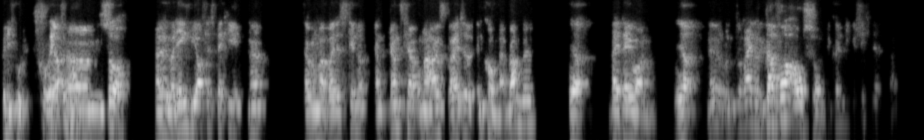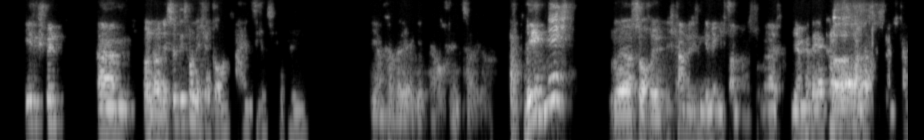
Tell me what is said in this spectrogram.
finde ich gut. Ja, Ähm, so. also überlegen, wie oft ist Becky, ne, sagen wir mal, bei der Skin ganz knapp um Haaresbreite entkommen. Beim Rumble, Ja, bei Day One. ja. Ne, und so weiter. Davor auch schon. wir können die Geschichte ewig spinnen. Ähm, Und dann ist er diesmal nicht entkommen. einziges Problem. Bianca Belair geht mir auf den Zeiger. Wen nicht? Ja, sorry. Ich kann mit diesem Gimmick nichts anfangen. Es tut mir leid. Bianca Belair kann Äh. fantastisch sein. Ich kann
